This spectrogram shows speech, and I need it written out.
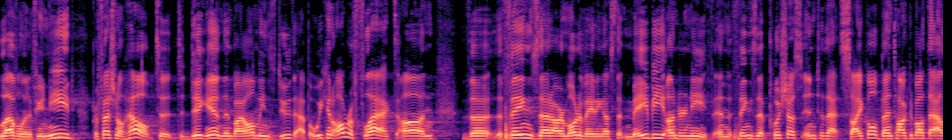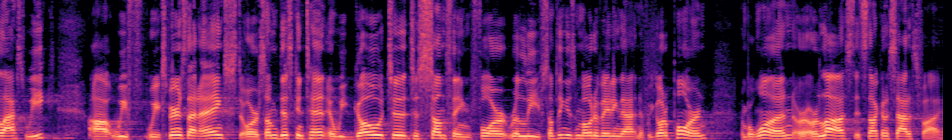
level, and if you need professional help to, to dig in, then by all means do that. But we can all reflect on the, the things that are motivating us that may be underneath and the things that push us into that cycle. Ben talked about that last week uh, we, we experience that angst or some discontent and we go to, to something for relief. Something is motivating that. And if we go to porn, number one, or, or lust, it's not going to satisfy.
